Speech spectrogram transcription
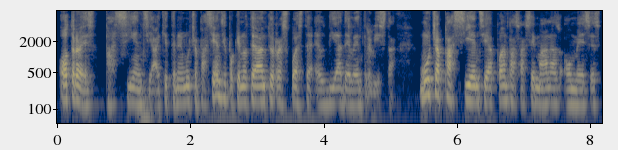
Otra vez, paciencia. Hay que tener mucha paciencia porque no te dan tu respuesta el día de la entrevista. Mucha paciencia, pueden pasar semanas o meses.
